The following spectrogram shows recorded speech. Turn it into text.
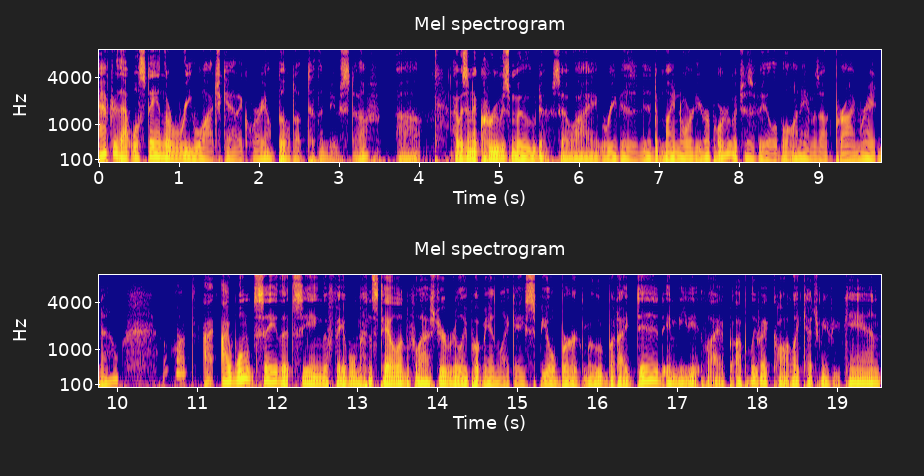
after that, we'll stay in the rewatch category. I'll build up to the new stuff. Uh, I was in a cruise mood, so I revisited Minority Report, which is available on Amazon Prime right now. I, I won't say that seeing the Fabelmans tail end of last year really put me in like a Spielberg mood, but I did immediately. I, I believe I caught like Catch Me If You Can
